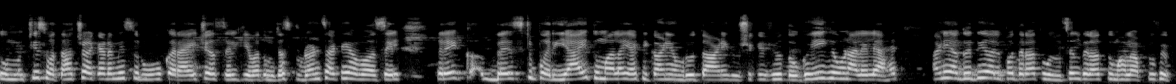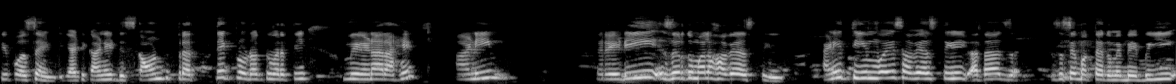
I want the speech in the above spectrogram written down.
तुमची स्वतःची अकॅडमी सुरू करायची असेल किंवा तुमच्या स्टुडंटसाठी हवं असेल तर एक बेस्ट पर्याय तुम्हाला या ठिकाणी अमृता आणि ऋषिकेश दोघंही घेऊन आलेले आहेत. आणि अगदी अल्प दरात होलसेल दरात तुम्हाला अप टू फिफ्टी पर्सेंट या ठिकाणी डिस्काउंट प्रत्येक प्रोडक्ट वरती मिळणार आहे. आणि रेडी जर तुम्हाला हवे असतील आणि थीम वाईज हवे असतील आता जसे बघताय तुम्ही बेबी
